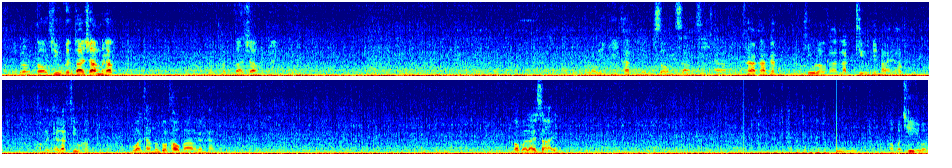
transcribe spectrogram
ตอนนี้กำลังต่อคิวขึ้นตาช่างนะครับครับตาช่างเราอีกกี่คันหนึ่งสองสามสี่ห้าห้าคันครับ คิวเราการรัดคิวนิดหน่อยนะครับเขาไม่ใช่รัดคิวครับเพราะว่าทางนู้นก็เข้ามาเหมือนกันครับ เข้ามาหลายสายเอามาชี้ก่อน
